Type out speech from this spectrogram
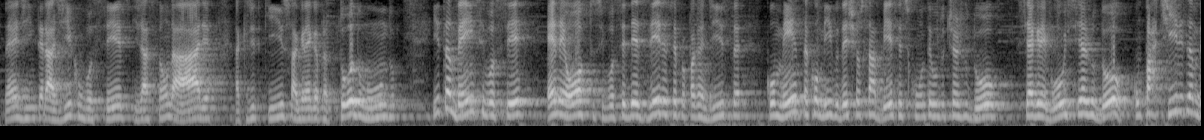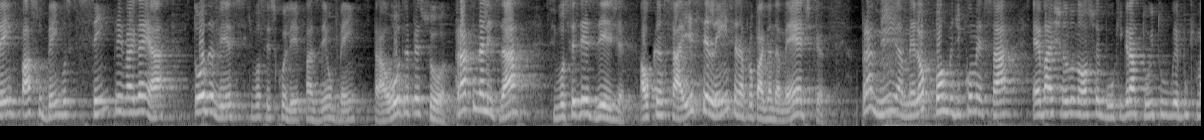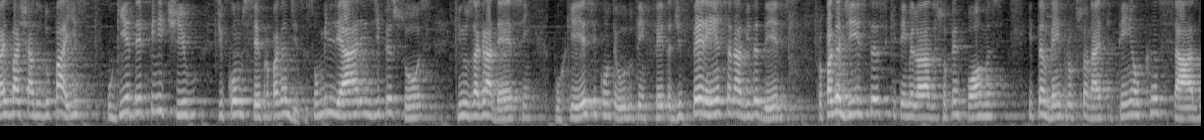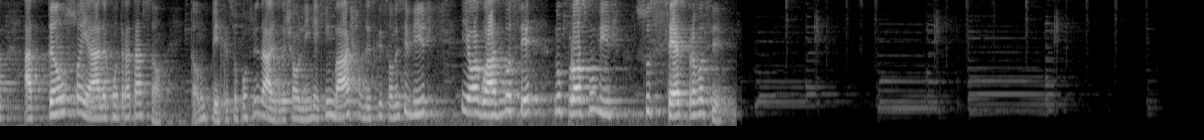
né, de interagir com vocês que já são da área. Acredito que isso agrega para todo mundo. E também, se você é neófito, se você deseja ser propagandista, comenta comigo, deixa eu saber se esse conteúdo te ajudou, se agregou e se ajudou, compartilhe também, faça o bem, você sempre vai ganhar toda vez que você escolher fazer o bem para outra pessoa. Para finalizar, se você deseja alcançar excelência na propaganda médica, para mim, a melhor forma de começar é baixando o nosso e-book gratuito, o e-book mais baixado do país, o guia definitivo de como ser propagandista. São milhares de pessoas que nos agradecem porque esse conteúdo tem feito a diferença na vida deles. Propagandistas que têm melhorado a sua performance e também profissionais que têm alcançado a tão sonhada contratação. Então não perca essa oportunidade. Vou deixar o link aqui embaixo na descrição desse vídeo e eu aguardo você no próximo vídeo. Sucesso para você!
